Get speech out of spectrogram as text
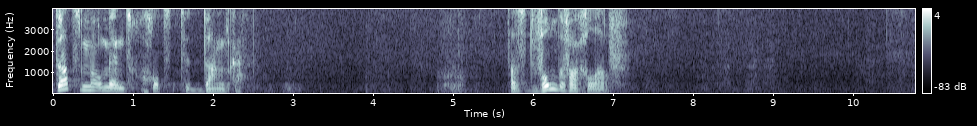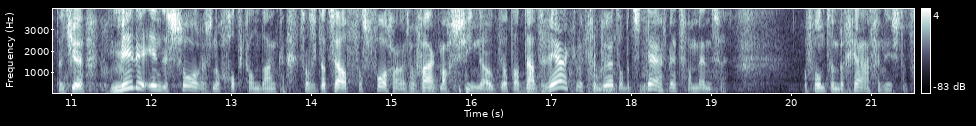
dat moment God te danken. Dat is het wonder van geloof. Dat je midden in de sores nog God kan danken. Zoals ik dat zelf als voorganger zo vaak mag zien ook. Dat dat daadwerkelijk gebeurt op het sterfbed van mensen. Of rond een begrafenis. Dat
